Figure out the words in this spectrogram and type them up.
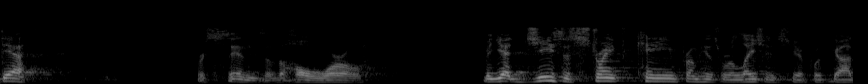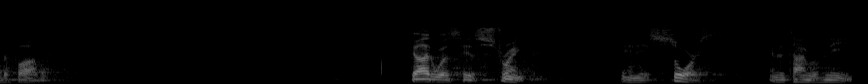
death for sins of the whole world. But yet, Jesus' strength came from his relationship with God the Father. God was his strength and his source in a time of need.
